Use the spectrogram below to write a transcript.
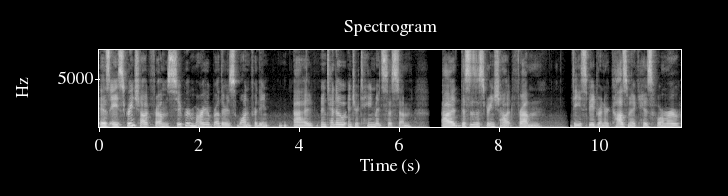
is a screenshot from Super Mario Brothers 1 for the uh, Nintendo Entertainment System. Uh, this is a screenshot from the speedrunner Kosmic, his former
